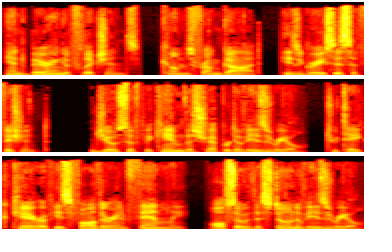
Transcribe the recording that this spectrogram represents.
and bearing afflictions, comes from God, his grace is sufficient. Joseph became the shepherd of Israel, to take care of his father and family, also the stone of Israel,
